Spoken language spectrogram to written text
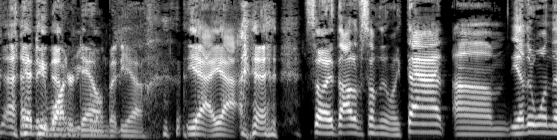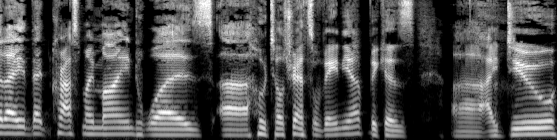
yeah. had to be watered be down, cool. but yeah, yeah, yeah. so I thought of something like that. Um, the other one that I that crossed my mind was uh, Hotel Transylvania because uh, I do.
